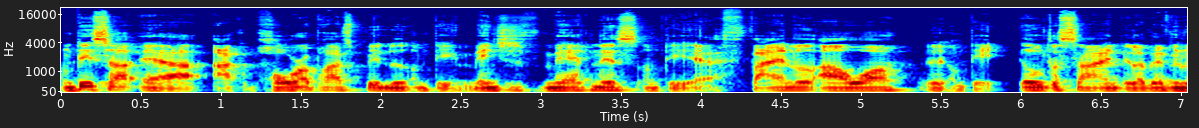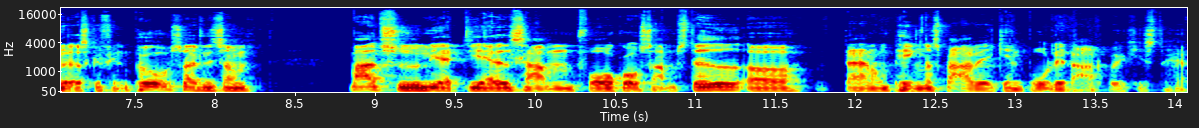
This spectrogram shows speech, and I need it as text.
Om det så er Arkham Horror-brætspillet, om det er Mansions of Madness, om det er Final Hour, øh, om det er Elder Sign, eller hvad vi nu ellers skal finde på, så er det ligesom meget tydeligt, at de alle sammen foregår samme sted, og der er nogle penge at spare ved at genbruge lidt artwork hister her.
